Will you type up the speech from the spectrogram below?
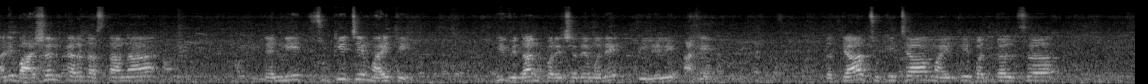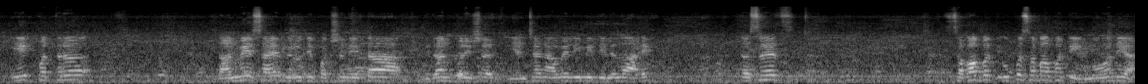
आणि भाषण करत असताना त्यांनी चुकीची माहिती ही विधान परिषदेमध्ये दिलेली आहे. तर त्या चुकीच्या माहितीबद्दलचं एक पत्र दानवे साहेब विरोधी पक्षनेता विधान परिषद यांच्या नावेली मी दिलेलं आहे. तसेच सभापती उपसभापती महोदया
